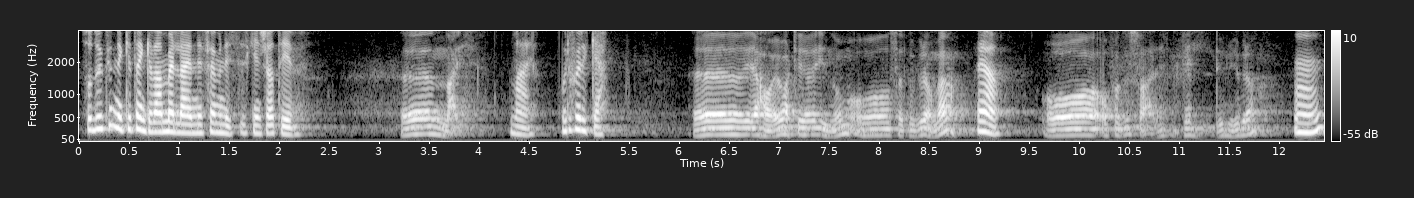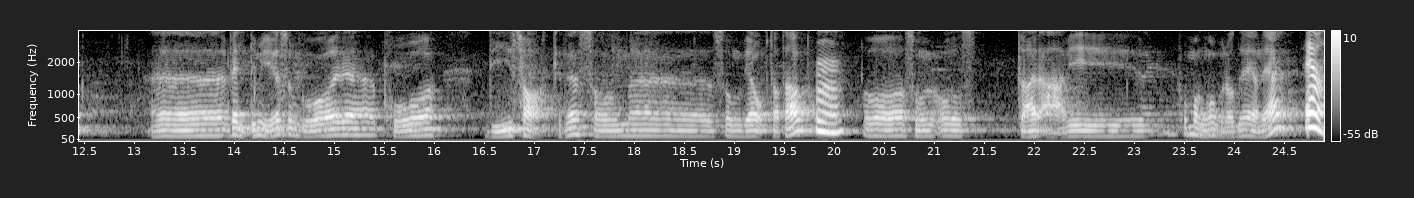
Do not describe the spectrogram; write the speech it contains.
Så du kunne ikke tenke deg å melde deg inn i Feministisk initiativ? Eh, nei. Nei. Hvorfor ikke? Eh, jeg har jo vært innom og sett på programmet, Ja. og, og faktisk så er det veldig mye bra. Mm. Eh, veldig mye som går eh, på de sakene som, som vi er opptatt av. Mm. Og, som, og der er vi på mange områder enige. ja.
